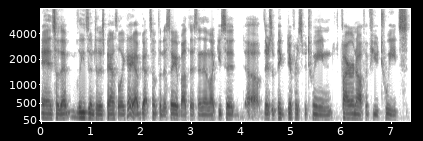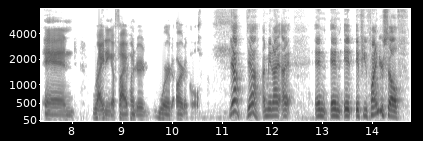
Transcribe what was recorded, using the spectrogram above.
And so that leads them to this path like hey i've got something to say about this. And then like you said uh, there's a big difference between firing off a few tweets and writing a 500 word article yeah, yeah. I mean, I, I and and it, if you find yourself,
